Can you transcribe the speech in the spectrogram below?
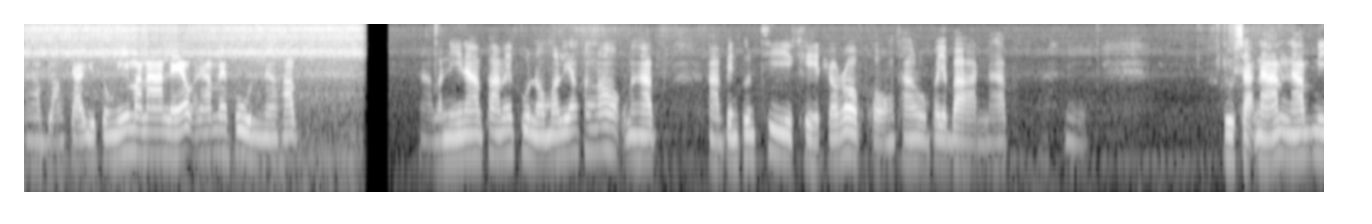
นะครับ หลังจากอยู่ตรงนี้มานานแล้วนะครับแม่พูนนะครับ วันนี้นะครับพาแม่พูนออกมาเลี้ยงข้างนอกนะครับเป็นพื้นที่เขตระรอบของทางโรงพยาบาลนะครับนี่ดูสระน้ำนะครับ มี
